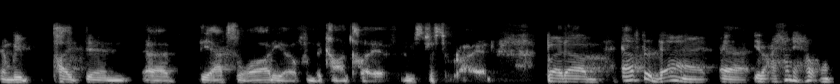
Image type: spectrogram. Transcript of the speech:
And we piped in uh, the actual audio from the conclave. It was just a riot. But um, after that, uh, you know, I had to help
